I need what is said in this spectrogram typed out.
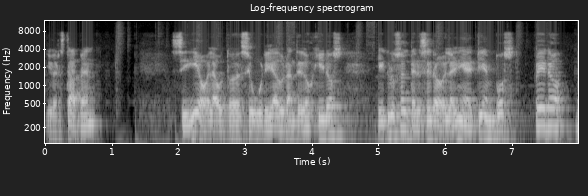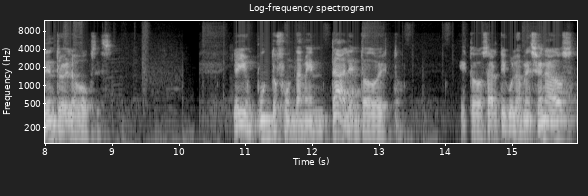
Y Verstappen siguió el auto de seguridad durante dos giros y cruzó el tercero de la línea de tiempos, pero dentro de los boxes. Y hay un punto fundamental en todo esto. Estos dos artículos mencionados,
